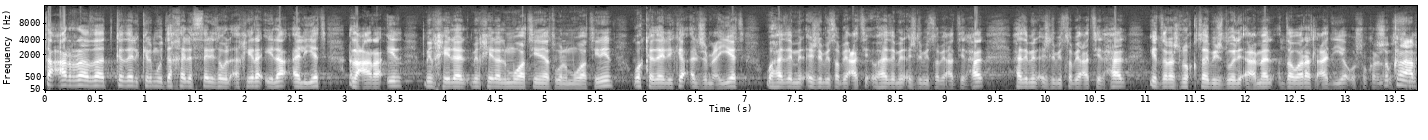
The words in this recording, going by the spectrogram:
تعرضت كذلك المداخلة الثالثة والأخيرة إلى آلية العرائض من خلال من خلال المواطنات والمواطنين وكذلك الجمعيات وهذا من أجل بطبيعة وهذا من أجل بطبيعة الحال هذا من أجل بطبيعة الحال إدراج نقطة بجدول أعمال الدورات العادية وشكرا. شكرا.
